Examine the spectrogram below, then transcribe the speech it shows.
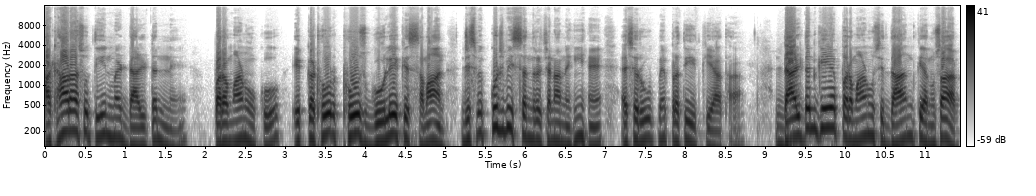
1803 में डाल्टन ने परमाणु को एक कठोर ठोस गोले के समान, जिसमें कुछ भी संरचना नहीं है, ऐसे रूप में प्रतीत किया था। डाल्टन के परमाणु सिद्धांत के अनुसार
